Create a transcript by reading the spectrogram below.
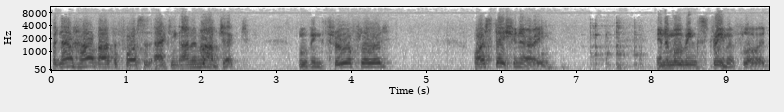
But now how about the forces acting on an object, moving through a fluid or stationary in a moving stream of fluid.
